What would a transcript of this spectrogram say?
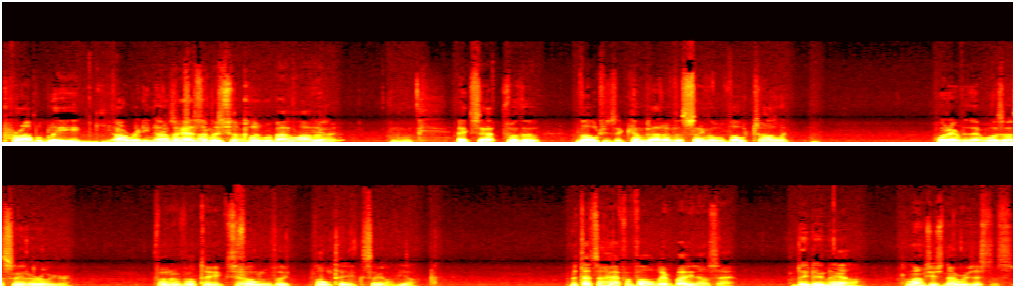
probably already knows. probably has at least a clue about a lot of Yeah. it. hmm Except for the voltage that comes out of a single voltaic, whatever that was I said earlier, Photovoltaic cell. photovoltaic cell. Yeah, But that's a half a volt. Everybody knows that. they do now. As long as there's no resistance,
